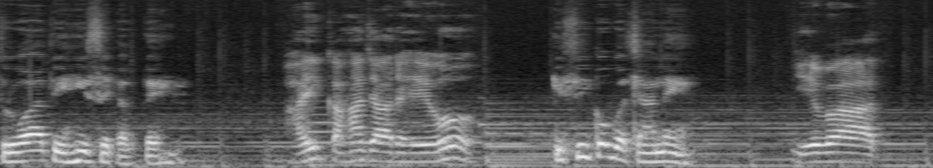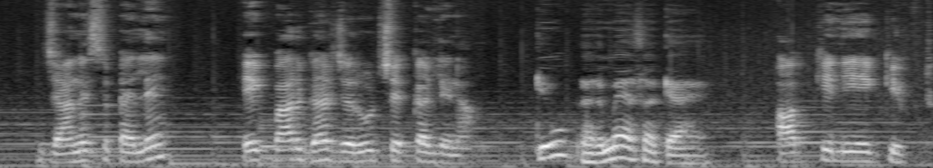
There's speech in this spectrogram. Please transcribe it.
शुरुआत यहीं से करते हैं। भाई कहाँ जा रहे हो? किसी को बचाने। ये बात जाने से पहले एक बार घर ज़रूर चेक कर लेना। क्यों? घर में ऐसा क्या है? आपके लिए एक gift.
